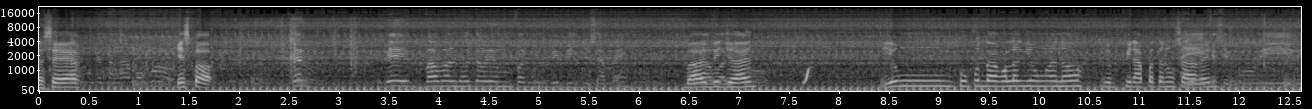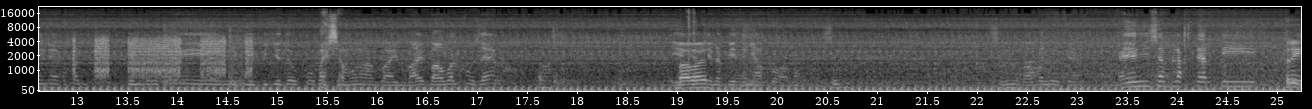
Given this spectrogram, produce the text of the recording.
So sir. Yes po. Sir, hindi, bawal ho daw yung pag-video sa amin. bawal videohan yung pupunta ko lang yung ano yung pinapatanong sa akin. Ay, kasi po eh, siyempre po eh, nagbibideo daw po kayo sa mga bahay-bahay. Bawal po sir. Eh, Bawal? Sinabihan niya po So, bawal po sir. Kaya yung sa Black 33,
